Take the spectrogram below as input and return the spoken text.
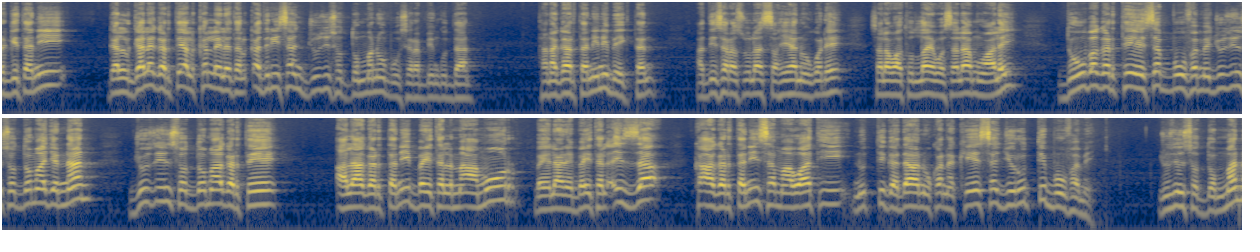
argitanii galgala gartee halkan laylata alqadrii san juzii soddommanuu buuse rabbiin guddaan tana gartanii ni beektan hadiisa rasuulaa sahiha nuu godhe salawaatullaahi wasalaamu alay duuba gartee eessa buufame juz'iin soddomaa jennaan juz'iin soddomaa gartee على غرتني بيت المعمور بيت العزة كأغرتني سماواتي نتي غدان وكان كيس جروتي بوفمي. جزء صدومن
